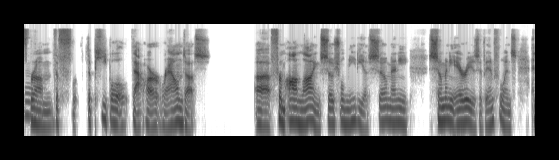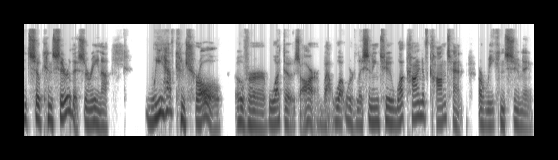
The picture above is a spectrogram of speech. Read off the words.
mm. from the the people that are around us, uh, from online, social media. So many, so many areas of influence, and so consider this, Irina we have control over what those are, about what we're listening to, what kind of content are we consuming.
